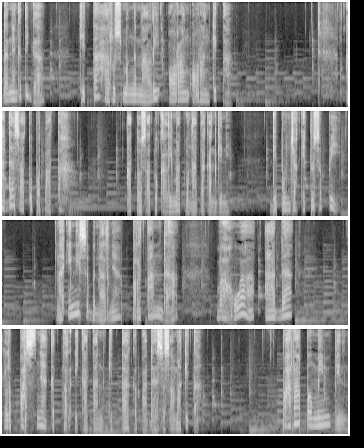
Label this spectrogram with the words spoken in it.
Dan yang ketiga, kita harus mengenali orang-orang kita. Ada satu pepatah atau satu kalimat mengatakan gini, di puncak itu sepi. Nah, ini sebenarnya pertanda bahwa ada lepasnya keterikatan kita kepada sesama kita. Para pemimpin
